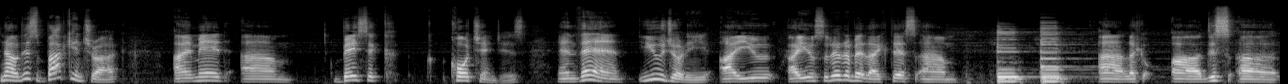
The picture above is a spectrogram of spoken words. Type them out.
Now this backing track, I made um, basic chord changes, and then usually I use I use a little bit like this, um, uh, like uh, this. Uh,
